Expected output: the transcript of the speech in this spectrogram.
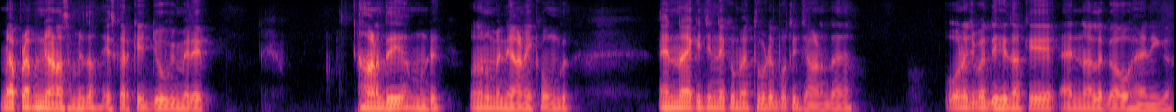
ਮੈਂ ਆਪਣੇ ਆਪ ਨੂੰ ਨਿਆਣਾ ਸਮਝਦਾ, ਇਸ ਕਰਕੇ ਜੋ ਵੀ ਮੇਰੇ ਹਾਣ ਦੇ ਆ ਮੁੰਡੇ, ਉਹਨਾਂ ਨੂੰ ਮੈਂ ਨਿਆਣੇ ਕਹੂੰਗਾ। ਇੰਨਾ ਹੈ ਕਿ ਜਿੰਨੇ ਕੁ ਮੈਂ ਥੋੜ੍ਹੇ ਬਹੁਤੇ ਜਾਣਦਾ ਆ ਉਹਨਾਂ 'ਚ ਮੈਂ ਦੇਖਦਾ ਕਿ ਇੰਨਾ ਲਗਾਓ ਹੈ ਨਹੀਂ ਗਾ,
